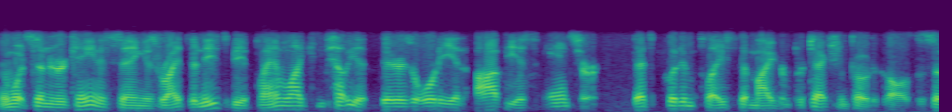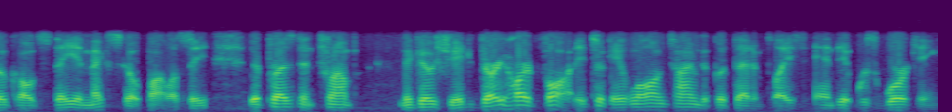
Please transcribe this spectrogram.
And what Senator Kaine is saying is right. There needs to be a plan. Well, I can tell you there's already an obvious answer that's put in place the migrant protection protocols, the so-called stay in Mexico policy that President Trump negotiated, very hard fought. It took a long time to put that in place, and it was working.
